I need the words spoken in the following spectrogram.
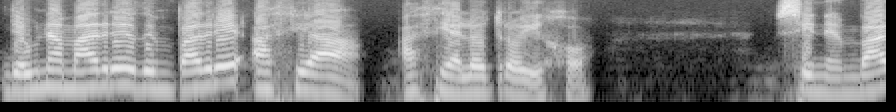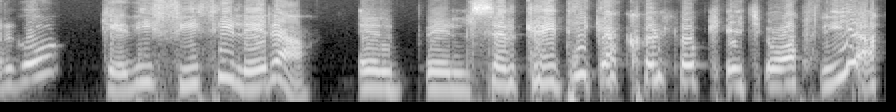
de una madre o de un padre hacia, hacia el otro hijo. Sin embargo, qué difícil era el, ser crítica con lo que yo hacía.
